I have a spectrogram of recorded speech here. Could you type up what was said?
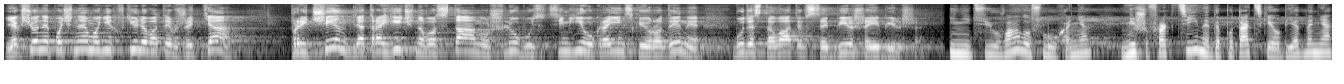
якщо не почнемо їх втілювати в життя, причин для трагічного стану шлюбу сім'ї української родини буде ставати все більше і більше. Ініціювало слухання міжфракційне депутатське об'єднання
